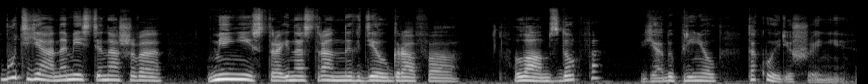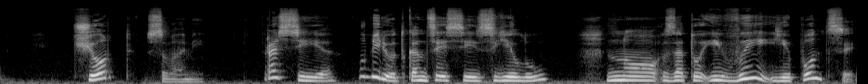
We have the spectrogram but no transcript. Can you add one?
Будь я на месте нашего министра иностранных дел графа Ламсдорфа, я бы принял такое решение. Черт с вами. Россия уберет концессии с Елу, но зато и вы, японцы,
